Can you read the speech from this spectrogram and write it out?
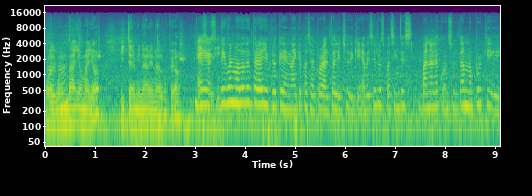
o algún daño mayor y terminar en algo peor. De, de, igual modo, doctora, yo creo que no hay que pasar por alto el hecho de que a veces los pacientes van a la consulta no porque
